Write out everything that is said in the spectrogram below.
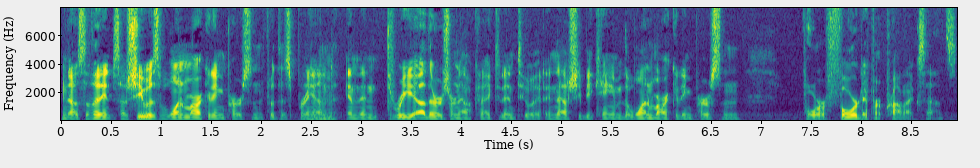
you know so they didn't so she was one marketing person for this brand mm-hmm. and then three others are now connected into it and now she became the one marketing person for four different product sets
